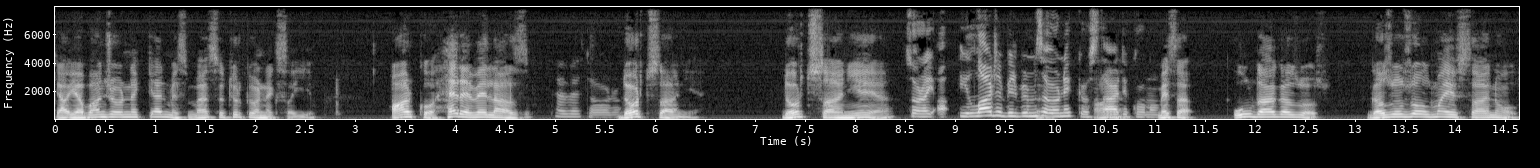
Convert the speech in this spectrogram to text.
ya yabancı örnek gelmesin ben size Türk örnek sayayım. Arko her eve lazım. Evet doğru. 4 saniye. 4 saniye ya. Sonra yıllarca birbirimize evet. örnek gösterdik Aynen. onu. Mesela Uludağ gazoz. Gazoz olma efsane ol.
